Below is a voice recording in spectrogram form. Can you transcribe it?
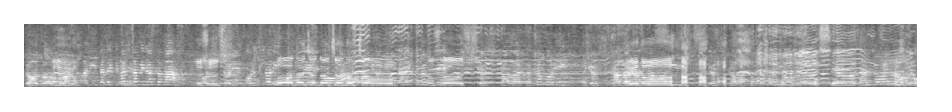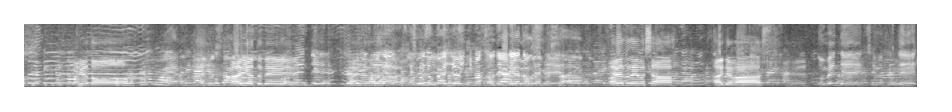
どうぞお集まりいただきました皆様、お一人お一人おー泣いちゃう泣いちゃう泣いちゃうご支援いただきましてよしよし吉川貴盛、吉川ありがとう貴盛吉川貴盛を国政の壇上へと送ってください。ありがとう心からのお願いでございます。ありがとうね吉川貴盛次の会場行きますのでありがとうございました。ありがとうございました。ありがとうございます。ごめんね、すいませんね。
